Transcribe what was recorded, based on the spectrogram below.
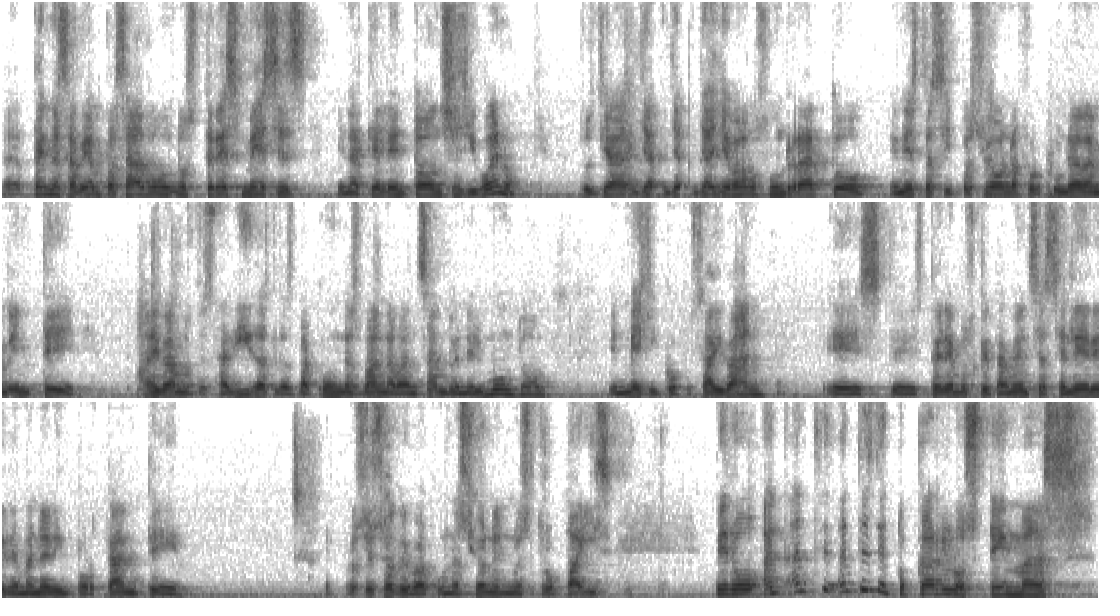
apenas habían pasado unos tres meses en aquel entonces y bueno, pues ya, ya, ya, ya llevamos un rato en esta situación, afortunadamente ahí vamos de salidas, las vacunas van avanzando en el mundo, en México pues ahí van este, esperemos que también se acelere de manera importante el proceso de vacunación en nuestro país. Pero antes, antes de tocar los temas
